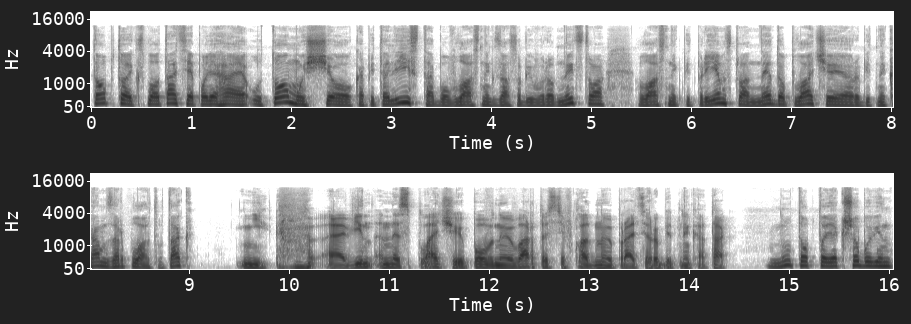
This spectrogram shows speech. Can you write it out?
Тобто експлуатація полягає у тому, що капіталіст або власник засобів виробництва, власник підприємства не доплачує робітникам зарплату, так? Ні, він не сплачує повної вартості вкладеної праці робітника. Так. Ну тобто, якщо б він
